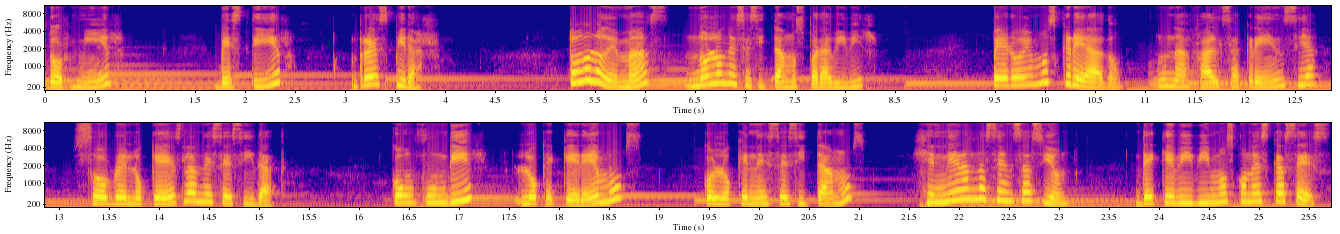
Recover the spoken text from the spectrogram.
dormir, vestir, respirar. Todo lo demás no lo necesitamos para vivir, pero hemos creado una falsa creencia sobre lo que es la necesidad. Confundir lo que queremos con lo que necesitamos genera la sensación de que vivimos con escasez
